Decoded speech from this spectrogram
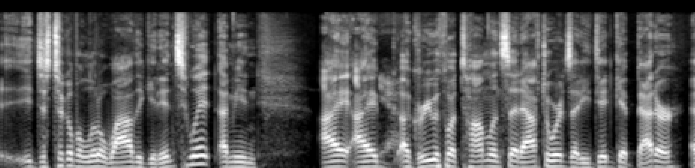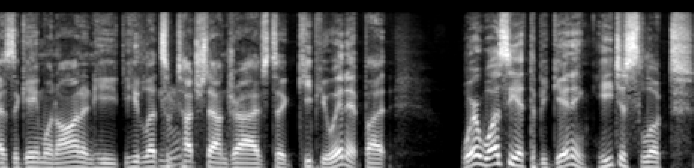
it just took him a little while to get into it. I mean, I, I Yeah. agree with what Tomlin said afterwards that he did get better as the game went on and he, he led some touchdown drives to keep you in it. But where was he at the beginning? He just looked,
